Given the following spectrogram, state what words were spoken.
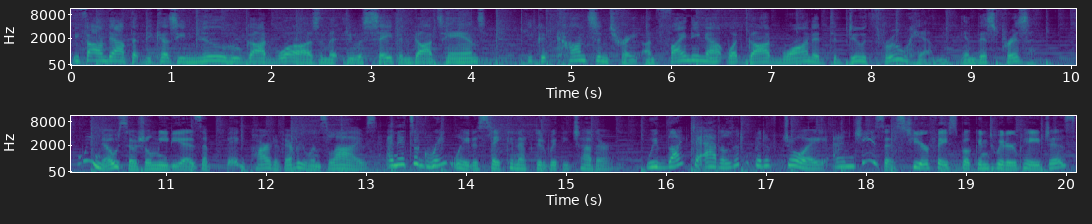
We found out that because he knew who God was and that he was safe in God's hands, he could concentrate on finding out what God wanted to do through him in this prison. We know social media is a big part of everyone's lives, and it's a great way to stay connected with each other. We'd like to add a little bit of joy and Jesus to your Facebook and Twitter pages,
